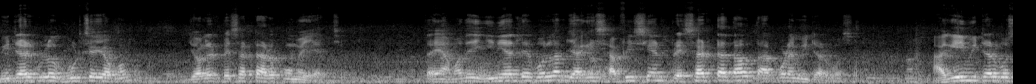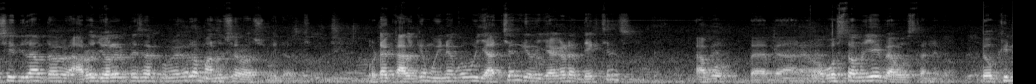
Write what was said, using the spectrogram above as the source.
মিটারগুলো ঘুরছে যখন, জলের প্রেশারটা আরও কমে যাচ্ছে। তাই আমাদের ইঞ্জিনিয়ারদের বললাম যে, আগে সাফিসিয়েন্ট প্রেশারটা দাও, তারপরে মিটার বসো। আগেই মিটার বসিয়ে দিলাম, তবে আরও জলের প্রেশার কমে গেল, মানুষের অসুবিধা হচ্ছে। ওটা কালকে মৈনাকবাবু যাচ্ছেন কি, ওই জায়গাটা দেখছেন? অবস্থা অনুযায়ী ব্যবস্থা নেবে। দক্ষিণ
